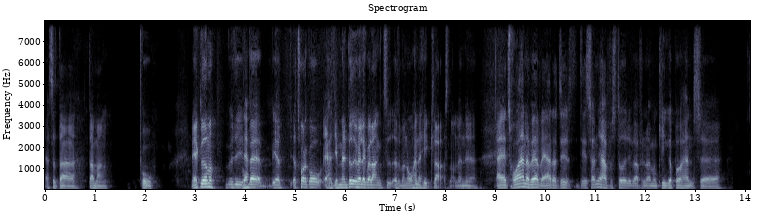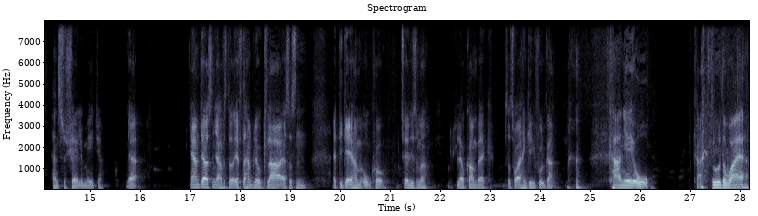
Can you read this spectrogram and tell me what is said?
Altså, der, der er mange gode. Men jeg glæder mig, fordi Ja. hvad, jeg, jeg tror, der går... Ja, man ved jo heller ikke, hvor lang tid, altså hvornår han er helt klar og sådan noget, men øh, Ja, jeg tror, han er ved at være der. Det, det er sådan, jeg har forstået det i hvert fald, når man kigger på hans, øh, hans sociale medier. ja. Ja, men det er også sådan, jeg har forstået, efter han blev klar, altså sådan, at de gav ham OK til at ligesom at lave comeback, så tror jeg, han gik i fuld gang. Kanye O. Through the wire.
